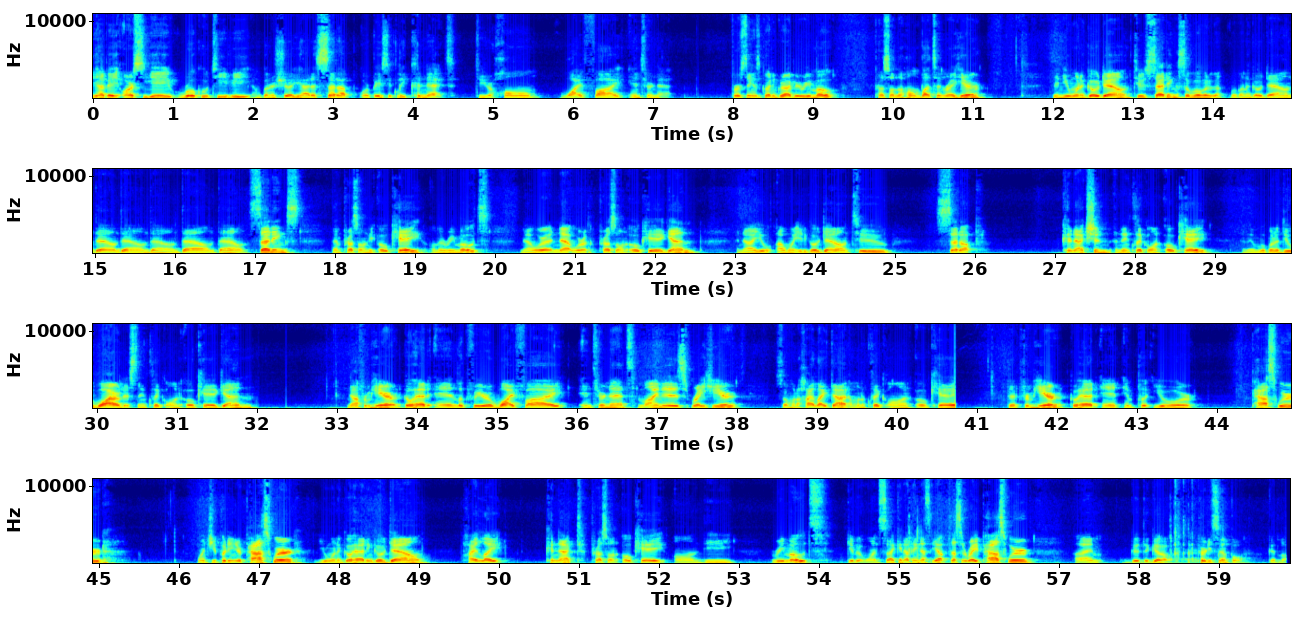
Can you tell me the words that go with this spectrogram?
You have a RCA Roku TV. I'm going to show you how to set up or basically connect to your home Wi-Fi internet. First thing is go ahead and grab your remote, press on the home button right here. Then you want to go down to settings. So we're, we're going to go down, down, down, down, down, down, settings. Then press on the OK on the remotes. Now we're at network. Press on OK again. And now you, I want you to go down to setup connection and then click on OK. And then we're going to do wireless. Then click on OK again. Now from here, go ahead and look for your Wi-Fi internet. Mine is right here. So I'm going to highlight that. I'm going to click on OK. Then from here, go ahead and input your password. Once you put in your password, you want to go ahead and go down, highlight connect, press on OK on the remote. Give it one second. I think that's, yep, that's the right password. I'm good to go. Pretty simple. Good luck.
